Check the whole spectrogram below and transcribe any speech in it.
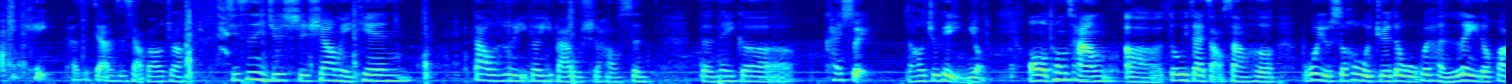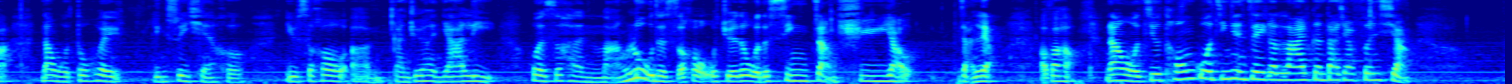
，OK，它是这样子小包装，其实你就是需要每天倒入一个一百五十毫升的那个开水。然后就可以饮用。哦，我通常呃都会在早上喝，不过有时候我觉得我会很累的话，那我都会临睡前喝。有时候呃感觉很压力或者是很忙碌的时候，我觉得我的心脏需要燃料，好不好？那我就通过今天这个 live 跟大家分享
